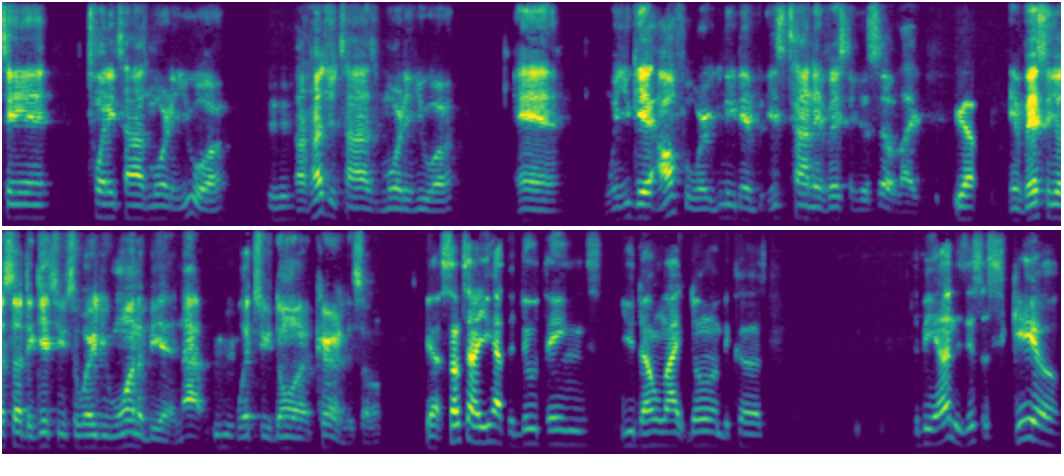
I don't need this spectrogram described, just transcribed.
10, 20 times more than you are, mm-hmm. 100 times more than you are. And when you get off of work, you need to. It's time to invest in yourself. Like, yeah, invest in yourself to get you to where you want to be at, not mm-hmm. what you're doing currently. So, yeah, sometimes you have to do things you don't like doing because, to be honest, it's a skill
